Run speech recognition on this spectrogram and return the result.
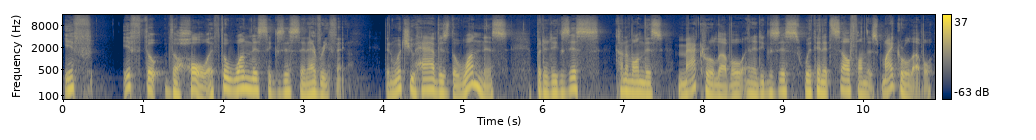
if if the the whole, if the oneness exists in everything, then what you have is the oneness, but it exists kind of on this macro level and it exists within itself on this micro level.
